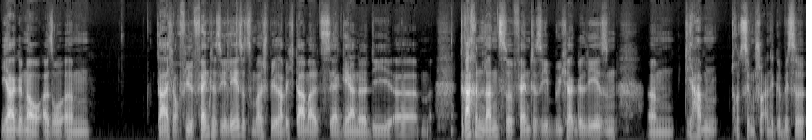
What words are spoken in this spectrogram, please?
Ja, genau. Also ähm, da ich auch viel Fantasy lese, zum Beispiel habe ich damals sehr gerne die ähm, Drachenlanze Fantasy-Bücher gelesen. Ähm, die haben trotzdem schon eine gewisse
